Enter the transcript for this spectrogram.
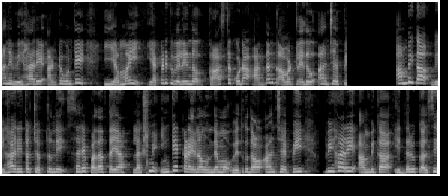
అని విహారీ అంటూ ఉంటే ఈ అమ్మాయి ఎక్కడికి వెళ్ళిందో కాస్త కూడా అర్థం కావట్లేదు అని చెప్పి అంబిక విహారీతో చెప్తుంది సరే పదత్తయ్య లక్ష్మి ఇంకెక్కడైనా ఉందేమో వెతుకుదాం అని చెప్పి విహారీ అంబిక ఇద్దరూ కలిసి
